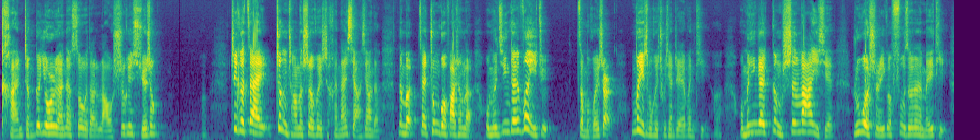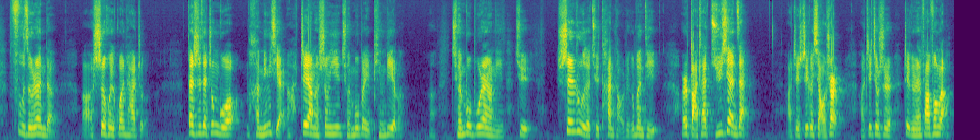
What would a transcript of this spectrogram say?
砍整个幼儿园的所有的老师跟学生。这个在正常的社会是很难想象的。那么在中国发生了，我们应该问一句：怎么回事儿？为什么会出现这些问题啊？我们应该更深挖一些。如果是一个负责任的媒体、负责任的啊社会观察者，但是在中国很明显啊，这样的声音全部被屏蔽了啊，全部不让你去深入的去探讨这个问题，而把它局限在啊，这是一个小事儿啊，这就是这个人发疯了，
